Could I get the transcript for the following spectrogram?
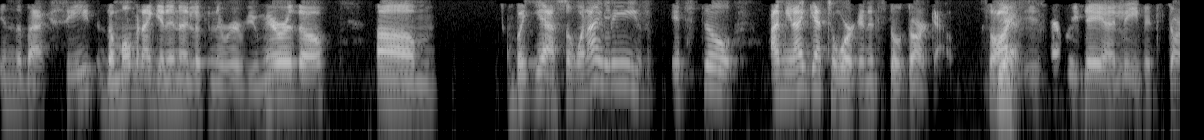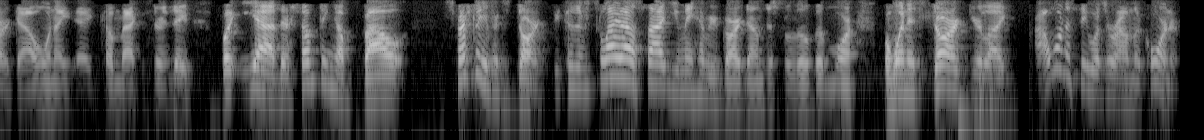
in the back seat. The moment I get in, I look in the rearview mirror, though. Um, but yeah, so when I leave, it's still. I mean, I get to work and it's still dark out. So Yes. I, every day I leave, it's dark out. When I, I come back, it's during the day. But yeah, there's something about, especially if it's dark, because if it's light outside, you may have your guard down just a little bit more. But when it's dark, you're like, I want to see what's around the corner.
